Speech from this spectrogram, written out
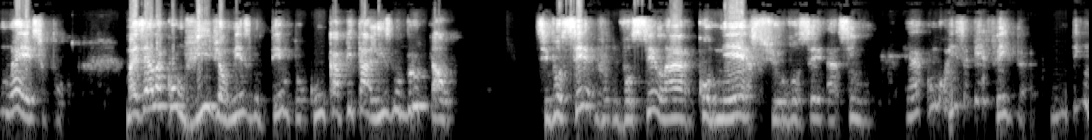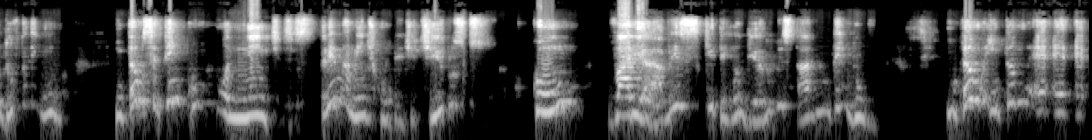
não é esse o ponto mas ela convive ao mesmo tempo com um capitalismo brutal. Se você, você lá, comércio, você, assim, é a concorrência perfeita, não tenho dúvida nenhuma. Então, você tem componentes extremamente competitivos com variáveis que tem no dedo do Estado, não tem dúvida. Então, então é, é, é,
